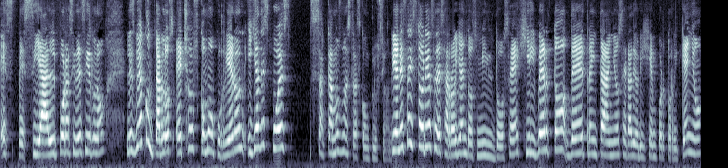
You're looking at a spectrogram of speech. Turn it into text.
especial, por así decirlo. Les voy a contar los hechos, cómo ocurrieron y ya después sacamos nuestras conclusiones. Bien, esta historia se desarrolla en 2012. Gilberto, de 30 años, era de origen puertorriqueño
